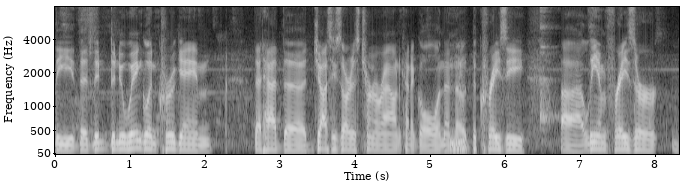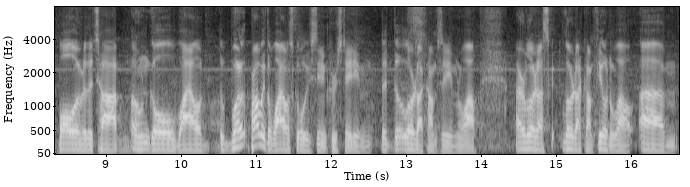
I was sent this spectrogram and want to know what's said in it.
the, the the the New England crew game that had the Gyasi Zardes turnaround kind of goal, and then the, the crazy uh, Liam Fraser ball over the top, own goal, wild, the, probably the wildest goal we've seen in Crew Stadium, the, the Lower.com Stadium in a while, or Lower, Lower.com Field in a while. Um,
